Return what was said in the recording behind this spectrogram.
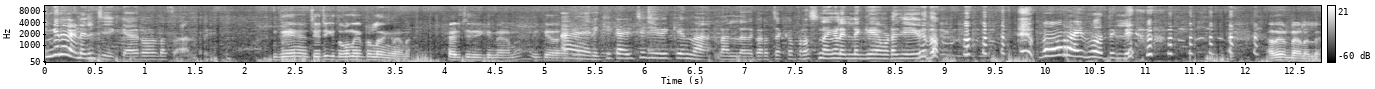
എങ്ങനെ വേണേലും ജീവിക്കാം അവരോട് ഇത് ചേച്ചിക്ക് തോന്നിയിട്ടുള്ളത് എങ്ങനെയാണ്? കഴിച്ചിരിക്കുന്നതാണ് ആ എനിക്ക് കഴിച്ചു ജീവിക്കുന്ന നല്ലത്. കുറച്ചൊക്കെ പ്രശ്നങ്ങൾ ഇല്ലെങ്കിൽ നമ്മുടെ ജീവിതം ബോറായി പോകത്തില്ലേ? അതുകൊണ്ടാണല്ലേ?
